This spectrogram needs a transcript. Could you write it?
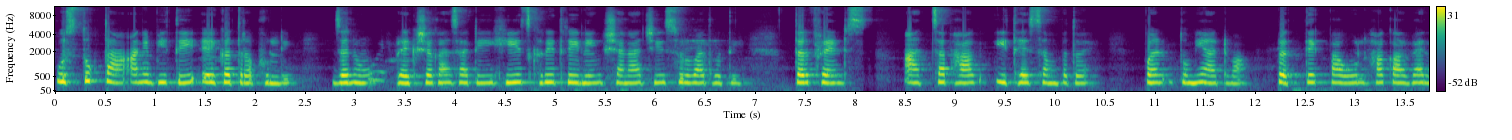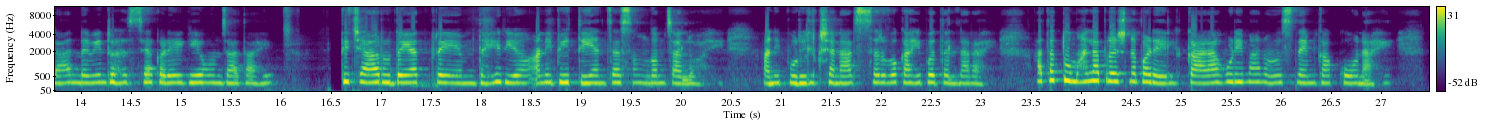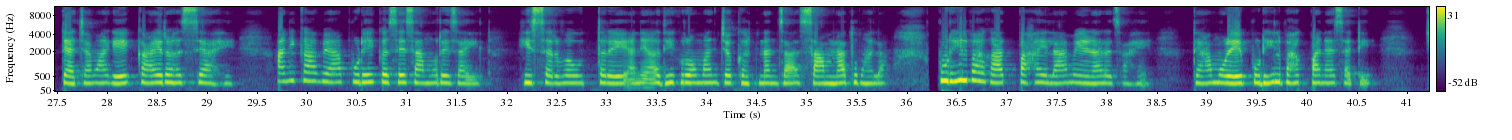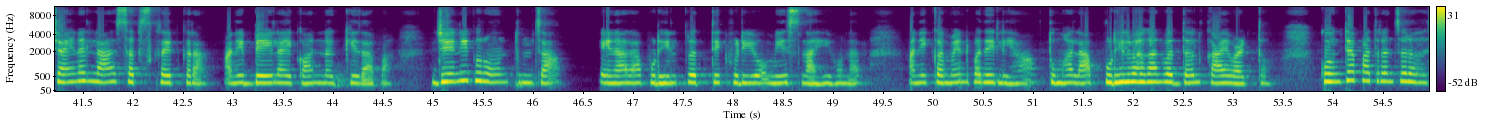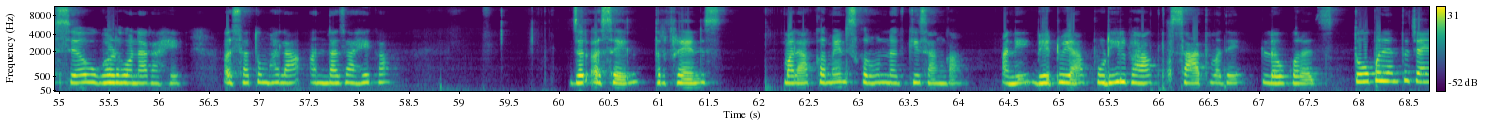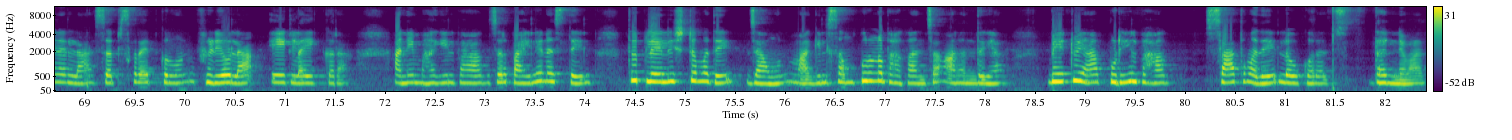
उत्सुकता आणि भीती एकत्र फुलली. जणू प्रेक्षकांसाठी हीच खरी थ्रिलिंग क्षणाची सुरुवात होती. तर फ्रेंड्स आजचा भाग इथे संपतोय. पण तुम्ही आठवा प्रत्येक पाऊल हा काव्याला नवीन रहस्याकडे घेऊन जात आहे. तिच्या हृदयात प्रेम धैर्य आणि भीती यांचा संगम चालू आहे आणि पुढील क्षणात सर्व काही बदलणार आहे. आता तुम्हाला प्रश्न पडेल काळाहुडी माणूस नेमका कोण आहे? त्याच्यामागे काय रहस्य आहे? आणि काव्या पुढे कसे सामोरे जाईल? ही सर्व उत्तरे आणि अधिक रोमांचक घटनांचा सामना तुम्हाला पुढील भागात पाहायला मिळणारच आहे. त्यामुळे पुढील भाग पाहण्यासाठी चॅनलला सबस्क्राईब करा आणि बेल आयकॉन नक्की दाबा जेणेकरून तुमचा येणारा पुढील प्रत्येक व्हिडिओ मिस नाही होणार. आणि कमेंटमध्ये लिहा तुम्हाला पुढील भागांबद्दल काय वाटतं? कोणत्या पात्रांचं रहस्य उघड होणार आहे? असा तुम्हाला अंदाज आहे का? जर असेल तर फ्रेंड्स मला कमेंट्स करून नक्की सांगा. आणि भेटूया पुढील भाग सातमध्ये लवकरच. तोपर्यंत चॅनलला सबस्क्राईब करून व्हिडिओला एक लाईक करा. आणि मागील भाग जर पाहिले नसतील तर प्लेलिस्टमध्ये जाऊन मागील संपूर्ण भागांचा आनंद घ्या. भेटूया पुढील भाग सातमध्ये लवकरच. धन्यवाद.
